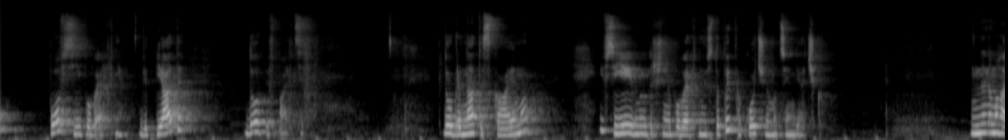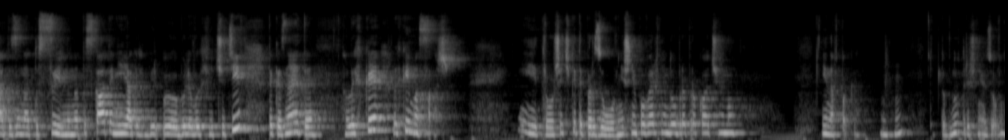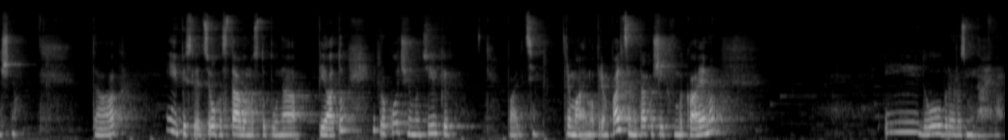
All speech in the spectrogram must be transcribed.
по всій поверхні від п'яти до півпальців. Добре, натискаємо і всією внутрішньою поверхнею стопи прокочуємо цей м'ячик. Не намагайтеся занадто сильно натискати, ніяких е, больових відчуттів. Таке, знаєте, легке, легкий масаж. І трошечки тепер зовнішню поверхню добре прокачуємо. І навпаки. Угу. Тобто внутрішню і зовнішню. Так. І після цього ставимо стопу на п'яту і прокочуємо тільки пальці. Тримаємо прям пальцями, також їх вмикаємо. І добре розминаємо.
